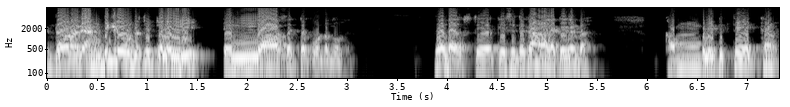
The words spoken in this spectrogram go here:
എന്താ പറയുക രണ്ട് കിലോമീറ്റർ ചുറ്റളവിൽ എല്ലാ സെറ്റപ്പും ഉണ്ടെന്നുള്ളത്. ഇതുണ്ട? സ്റ്റെയർ കേസിന്റെ കാലൊക്കെ ഉണ്ട്? കംപ്ലീറ്റ് തേക്കാണ്.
